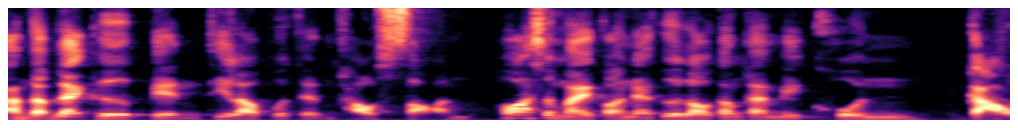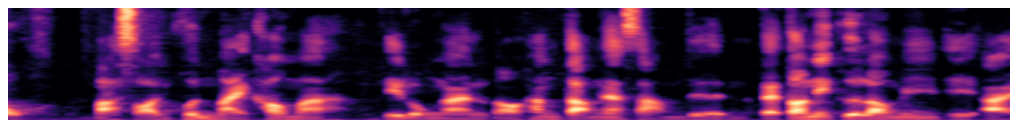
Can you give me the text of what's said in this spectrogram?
อันดับแรกคือเปลี่ยนที่เราพูดถึงเขาสอน เพราะว่าสมัยก่อนเนี่ยคือเราต้องการมีคนเก่ามาสอนคนใหม่เข้ามาที่โรงงานเนาะขั้นต่ำเนี่ยสามเดือน แต่ตอนนี้คือเรามี AI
